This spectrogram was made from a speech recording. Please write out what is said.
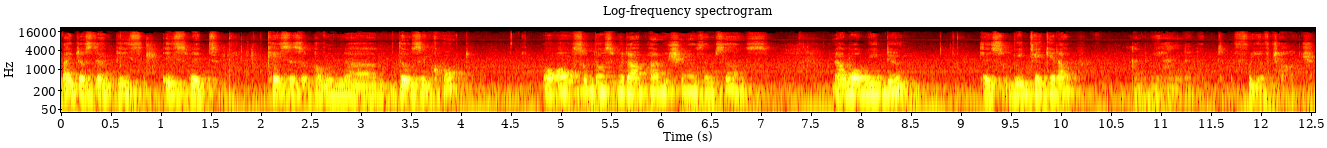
like Justice and Peace, is with cases on uh, those in court, or also those with our parishioners themselves. Now, what we do is we take it up and we handle it free of charge.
